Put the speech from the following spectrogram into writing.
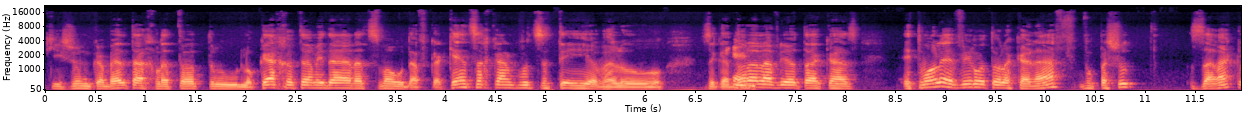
כי כשהוא מקבל את ההחלטות הוא לוקח יותר מדי על עצמו, הוא דווקא כן שחקן קבוצתי, אבל הוא... זה גדול כן. עליו להיות רכז. אתמול העבירו אותו לכנף, והוא פשוט זרק.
